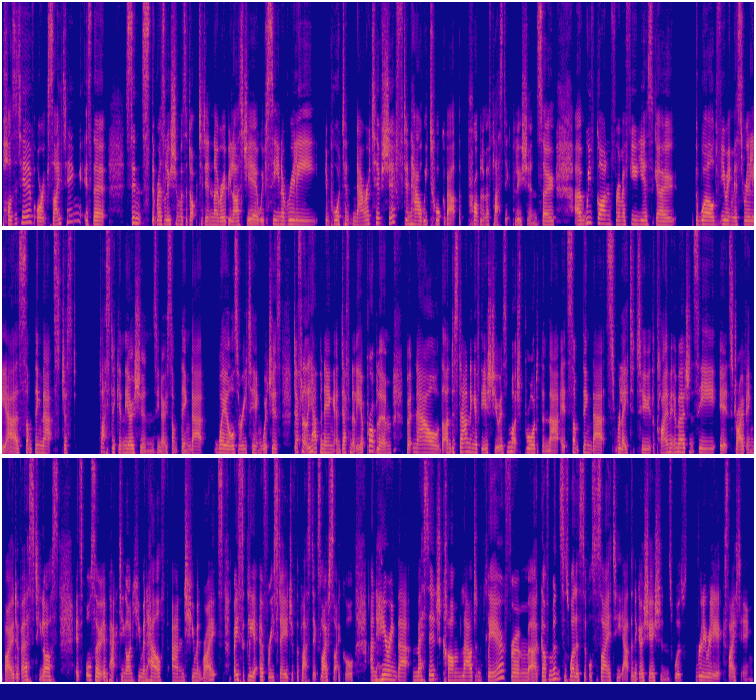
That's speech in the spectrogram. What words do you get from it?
positive or exciting is that since the resolution was adopted in Nairobi last year, we've seen a really important narrative shift in how we talk about the problem of plastic pollution. So uh, we've gone from a few years ago, the world viewing this really as something that's just plastic in the oceans, you know, something that whales are eating, which is definitely happening and definitely a problem. But now the understanding of the issue is much broader than that. It's something that's related to the climate emergency, it's driving biodiversity loss, it's also impacting on human health and human rights, basically at every stage of the plastics life cycle. And hearing that message come loud and clear from uh, governments as well as civil society at the negotiations was really, really exciting.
